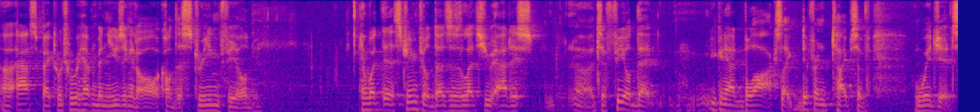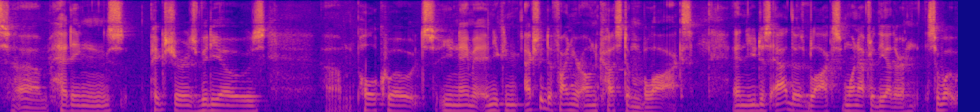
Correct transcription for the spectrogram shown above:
uh, aspect, which we haven't been using at all, called the stream field. And what the stream field does is it lets you add a, uh, a field that you can add blocks, like different types of widgets, um, headings, pictures, videos, um, pull quotes, you name it, and you can actually define your own custom blocks and you just add those blocks one after the other. So what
